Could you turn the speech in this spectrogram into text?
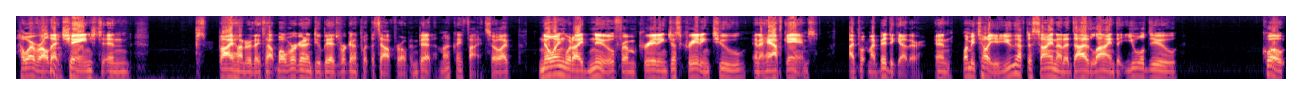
However, all that changed, and Spy Hunter, they thought, well, we're going to do bids. We're going to put this out for open bid. I'm like, okay, fine. So I, knowing what I knew from creating, just creating two and a half games, I put my bid together. And let me tell you, you have to sign on a dotted line that you will do, quote,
